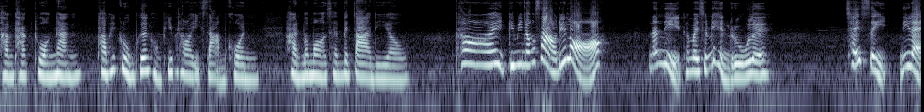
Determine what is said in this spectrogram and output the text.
คำทักท้วงนั้นทำให้กลุ่มเพื่อนของพี่พลอยอีกสามคน หันมามองฉันเป็นตาเดียวพลอยแกมีน้องสาวด้วยหรอ นั่นดิทำไมฉันไม่เห็นรู้เลย ใช่สิ นี่แหละ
